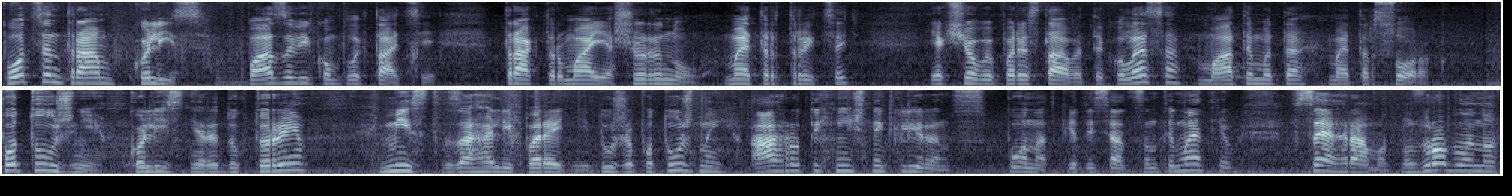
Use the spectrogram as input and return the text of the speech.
по центрам коліс в базовій комплектації трактор має ширину 1,30 м. Якщо ви переставите колеса, матимете 1,40 м. Потужні колісні редуктори. Міст взагалі передній дуже потужний, агротехнічний кліренс понад 50 см. Все грамотно зроблено,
